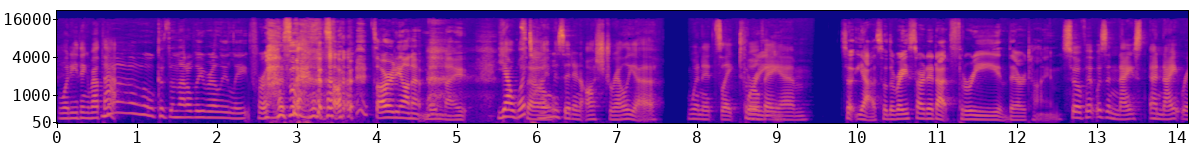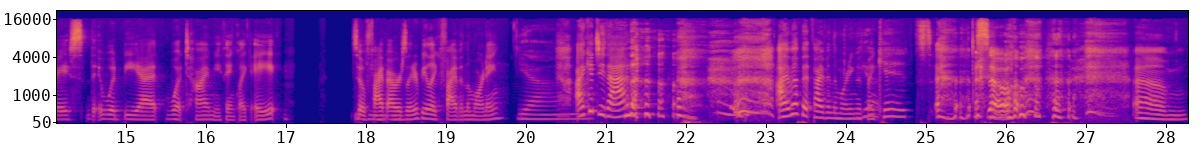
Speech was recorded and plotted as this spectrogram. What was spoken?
What do you think about that? No, because then that'll be really late for us. it's, already on at midnight. Yeah, what time is it in Australia when it's like 12 a.m.? So yeah, so the race started at three their time. So if it was a nice a night race, it would be at what time you think? Like eight? So five Mhm. hours later, be like five in the morning. Yeah, I could do that. I'm up at five in the morning with my kids. so um,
